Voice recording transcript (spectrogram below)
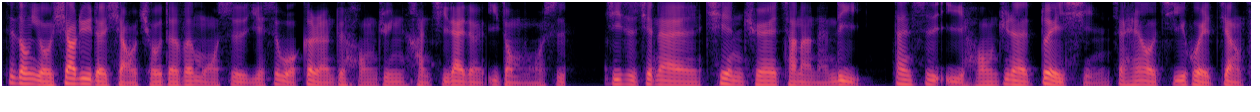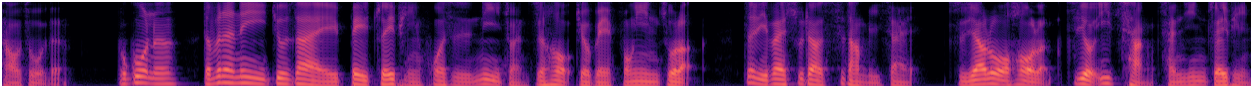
这种有效率的小球得分模式，也是我个人对红军很期待的一种模式。即使现在欠缺长打能力，但是以红军的队形是很有机会这样操作的。不过呢，得分能力就在被追平或是逆转之后就被封印住了。这礼拜输掉四场比赛，只要落后了，只有一场曾经追平，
